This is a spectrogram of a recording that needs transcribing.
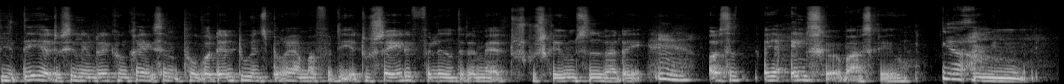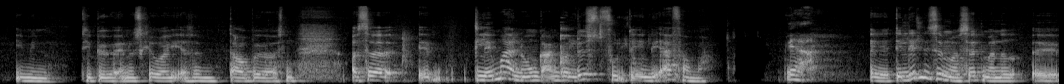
Det, det her, du siger lige, det er et konkret eksempel på, hvordan du inspirerer mig, fordi at du sagde det forleden, det der med, at du skulle skrive en side hver dag. Mm. Og, så, og jeg elsker jo bare at skrive Ja. i, min, i min, de bøger, jeg nu skriver i, altså dagbøger og sådan. Og så øh, glemmer jeg nogle gange, hvor lystfuldt det egentlig er for mig. Ja. Øh, det er lidt ligesom at sætte mig ned øh,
